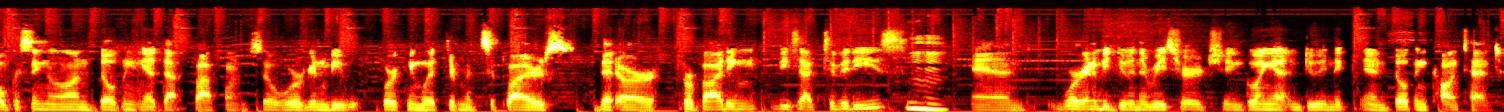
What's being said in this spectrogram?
focusing on building out that platform. So we're going to be working with different suppliers that are providing these activities, Mhm. and we're going to be doing the research and going out and doing the and building content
